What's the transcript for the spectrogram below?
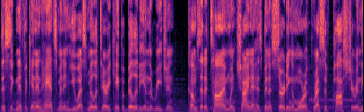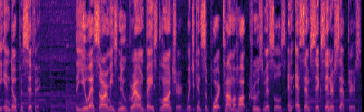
This significant enhancement in U.S. military capability in the region comes at a time when China has been asserting a more aggressive posture in the Indo-Pacific. The U.S. Army's new ground-based launcher, which can support Tomahawk cruise missiles and SM-6 interceptors,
